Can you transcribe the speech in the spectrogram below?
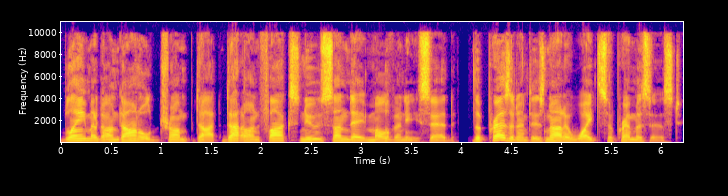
blame it on Donald Trump. On Fox News Sunday Mulvaney said, the president is not a white supremacist,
